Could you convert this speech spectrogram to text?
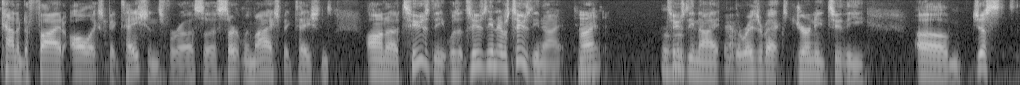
kind of defied all expectations for us. Uh, certainly my expectations. On a Tuesday, was it Tuesday? It was Tuesday night, right? Mhm. Tuesday night, Yeah. the Razorbacks journey to the um, just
